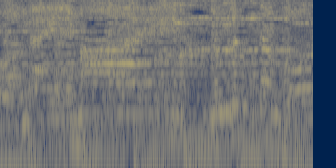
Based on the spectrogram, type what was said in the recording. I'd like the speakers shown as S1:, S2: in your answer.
S1: của ngày mai. Những lúc tâm hồn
